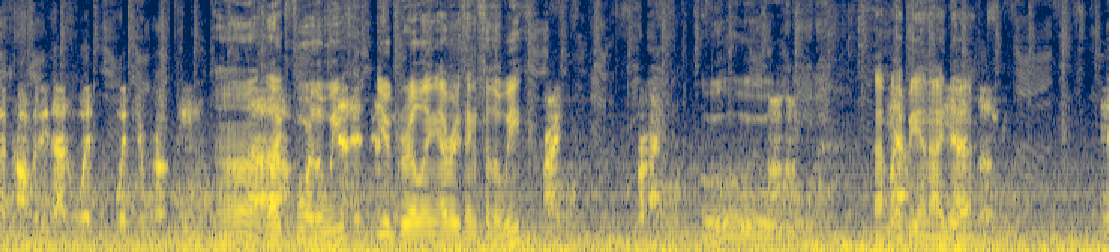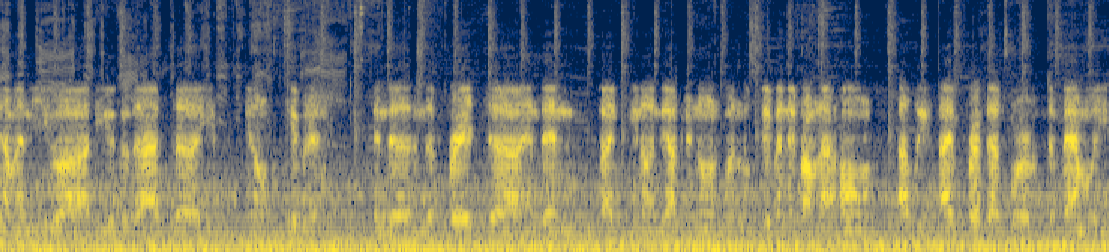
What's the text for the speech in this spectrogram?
accompany that with with your protein. Um, like for the week, that is- you're grilling everything for the week. right, right. Ooh, that Yeah, might be an idea. Yeah, so, yeah man, you uh, you do that. Uh, you, you know, keep it in, in the in the fridge, uh, and then like you know in the afternoon when even if I'm not home, at least I prep that for the family.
